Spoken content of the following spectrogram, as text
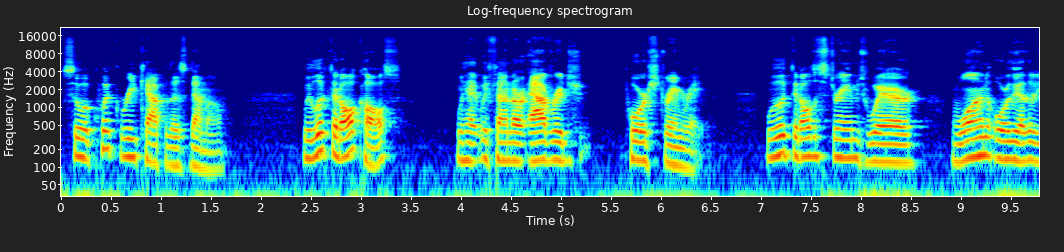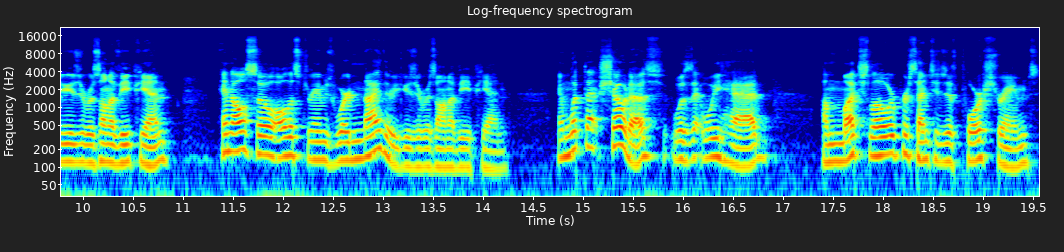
So a quick recap of this demo. We looked at all calls. We, had, we found our average poor stream rate we looked at all the streams where one or the other user was on a VPN, and also all the streams where neither user was on a VPN. And what that showed us was that we had a much lower percentage of poor streams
